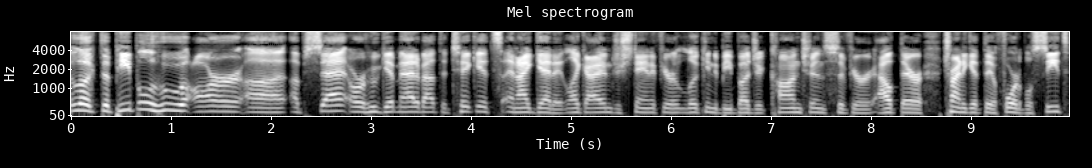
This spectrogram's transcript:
Look, the people who are uh, upset or who get mad about the tickets, and I get it. Like, I understand if you're looking to be budget conscious, if you're out there trying to get the affordable seats,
